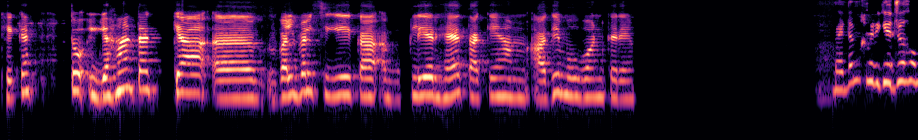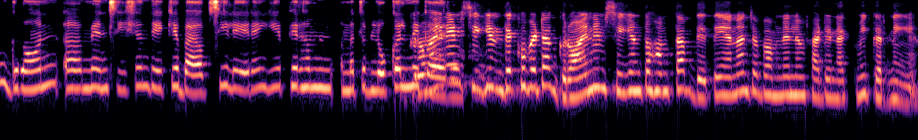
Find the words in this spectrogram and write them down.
ठीक है? तो यहाँ तक क्या वलवल सीए का क्लियर है ताकि हम आगे मूव ऑन करें? मैडम फिर ये जो हम ग्रोन में इंसिजन देख के बायोप्सी ले रहे हैं ये फिर हम मतलब लोकल में कर रहे हैं। देखो बेटा ग्रोइन इंसिजन तो हम तब देते हैं ना जब हमने लिम्फेडेनेक्टमी करनी है।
